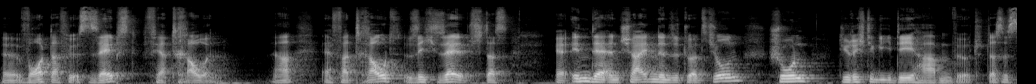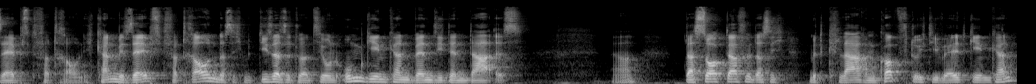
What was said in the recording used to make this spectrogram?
äh, Wort dafür ist Selbstvertrauen. Ja, er vertraut sich selbst, dass er in der entscheidenden Situation schon die richtige Idee haben wird. Das ist Selbstvertrauen. Ich kann mir selbst vertrauen, dass ich mit dieser Situation umgehen kann, wenn sie denn da ist. Ja, das sorgt dafür, dass ich mit klarem Kopf durch die Welt gehen kann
